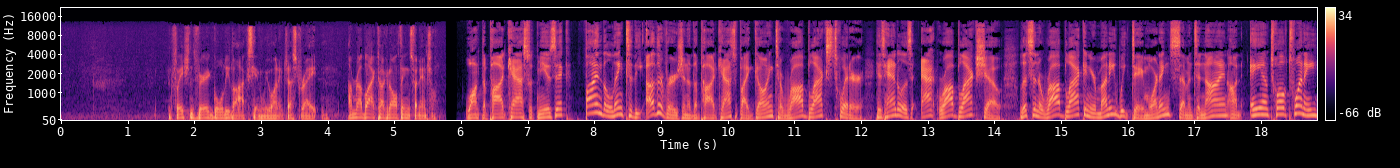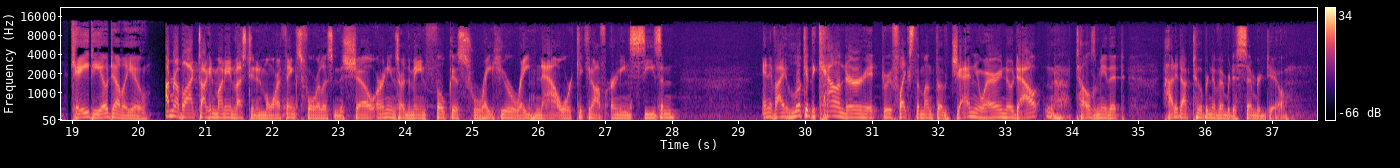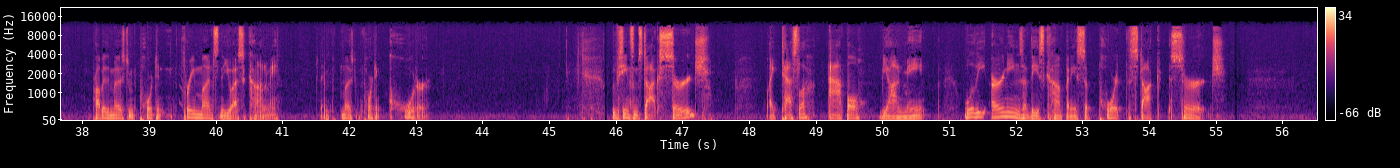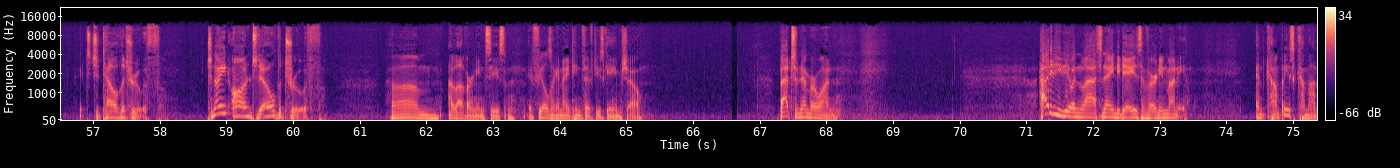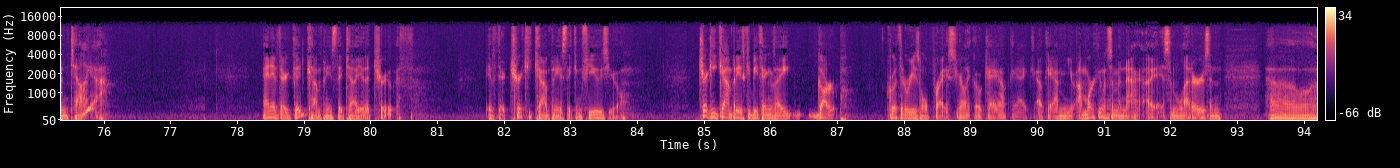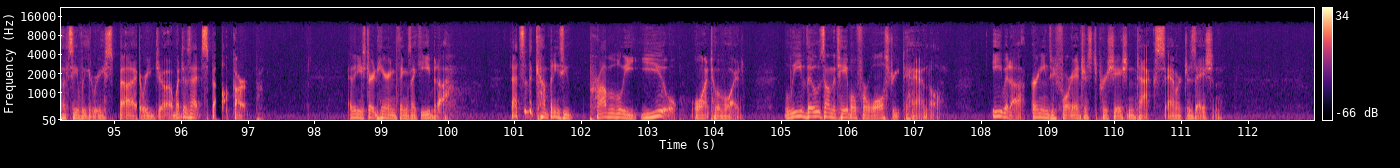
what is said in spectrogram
Inflation's very Goldilocks, and we want it just right. I'm Rob Black, talking all things financial. Want the podcast with music? Find the link to the other version of the podcast by going to Rob Black's Twitter. His handle is at Rob Black Show. Listen to Rob Black and Your Money weekday mornings, 7 to 9 on AM 1220 KDOW. I'm Rob Black, talking money, investing, and more. Thanks for listening to the show. Earnings are the main focus right here, right now. We're kicking off earnings season. And if I look at the calendar, it reflects the month of January, no doubt. Tells me that how did October, November, December do? probably the most important three months in the U.S. economy, the most important quarter. We've seen some stocks surge, like Tesla, Apple, Beyond Meat. Will the earnings of these companies support the stock surge? It's to tell the truth. Tonight on Tell the Truth. Um, I love earnings season. It feels like a 1950s game show. Bachelor number one. How did you do in the last 90 days of earning money? And companies come out and tell you. And if they're good companies, they tell you the truth. If they're tricky companies, they confuse you. Tricky companies could be things like GARP, growth at a reasonable price. You're like, okay, okay, okay. I'm I'm working with some uh, some letters, and oh, let's see if we can re- uh, read. What does that spell? GARP. And then you start hearing things like EBITDA. That's the companies you probably you want to avoid. Leave those on the table for Wall Street to handle. EBITDA, earnings before interest, depreciation, tax, amortization.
